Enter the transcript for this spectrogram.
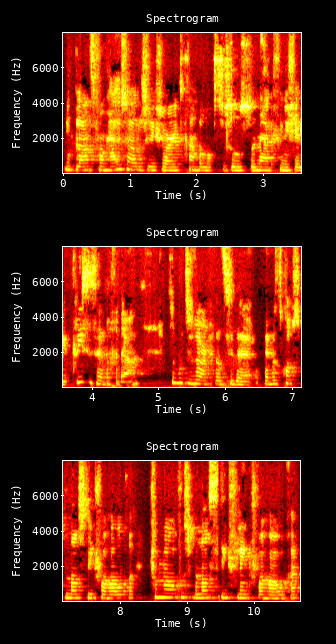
in plaats van huishoudens weer zwaar gaan belasten, zoals we na de financiële crisis hebben gedaan. Ze moeten zorgen dat ze de vennootschapsbelasting verhogen, vermogensbelasting flink verhogen.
